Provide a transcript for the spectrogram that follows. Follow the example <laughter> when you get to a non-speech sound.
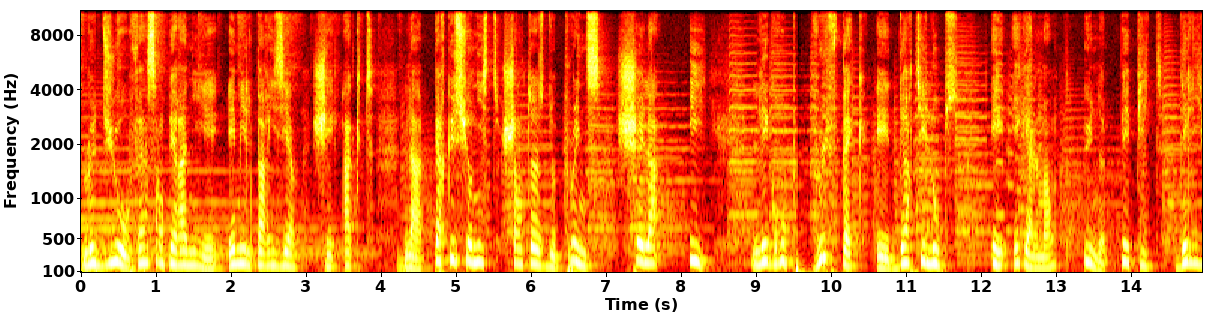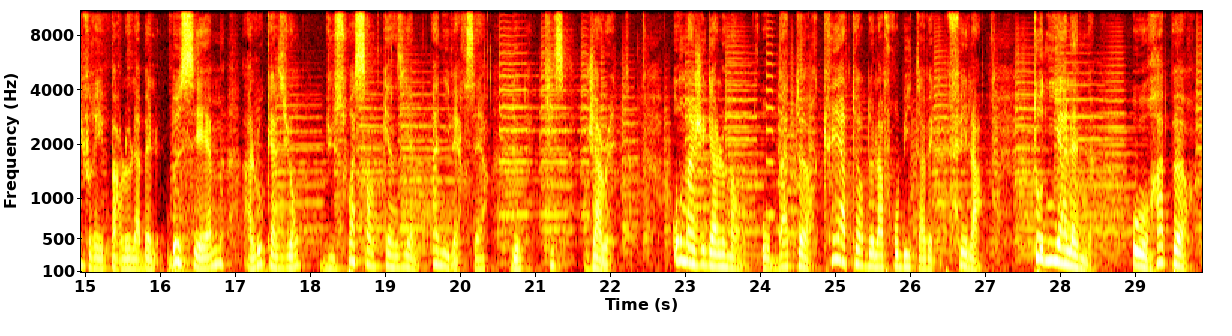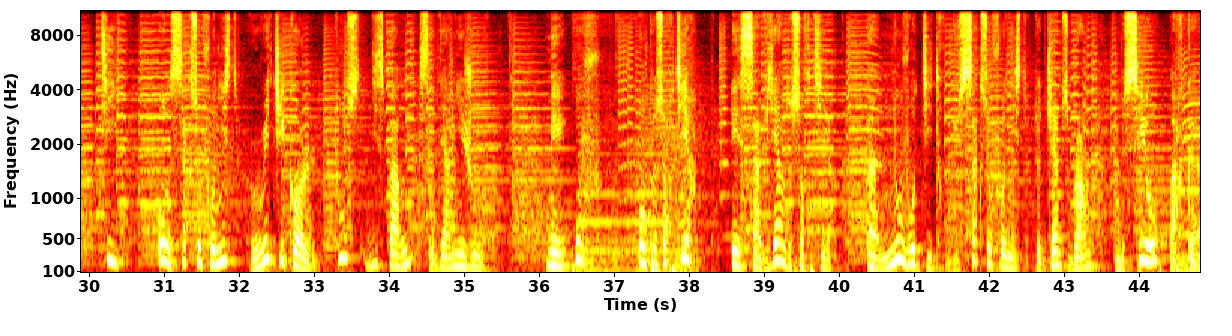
Le duo Vincent Perrani et Émile Parisien chez Act, la percussionniste chanteuse de Prince Sheila E, les groupes Wolfpack et Dirty Loops et également une pépite délivrée par le label ECM à l'occasion du 75e anniversaire de Jarrett. Hommage également au batteur créateur de l'afrobeat avec Fela, Tony Allen, au rappeur T, au saxophoniste Richie Cole, tous disparus ces derniers jours. Mais ouf, on peut sortir, et ça vient de sortir, un nouveau titre du saxophoniste de James Brown, Mcio Parker.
